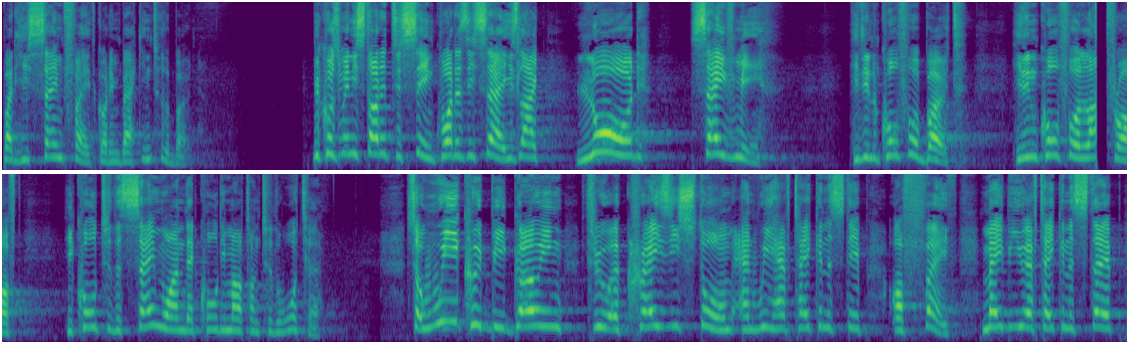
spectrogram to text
but his same faith got him back into the boat. Because when he started to sink, what does he say? He's like, Lord, save me. He didn't call for a boat, he didn't call for a life raft. He called to the same one that called him out onto the water. So we could be going through a crazy storm and we have taken a step of faith. Maybe you have taken a step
